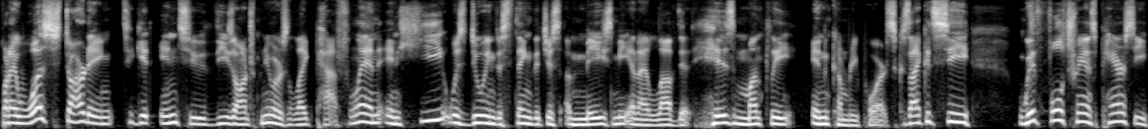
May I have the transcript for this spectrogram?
But I was starting to get into these entrepreneurs like Pat Flynn, and he was doing this thing that just amazed me, and I loved it his monthly income reports. Because I could see with full transparency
